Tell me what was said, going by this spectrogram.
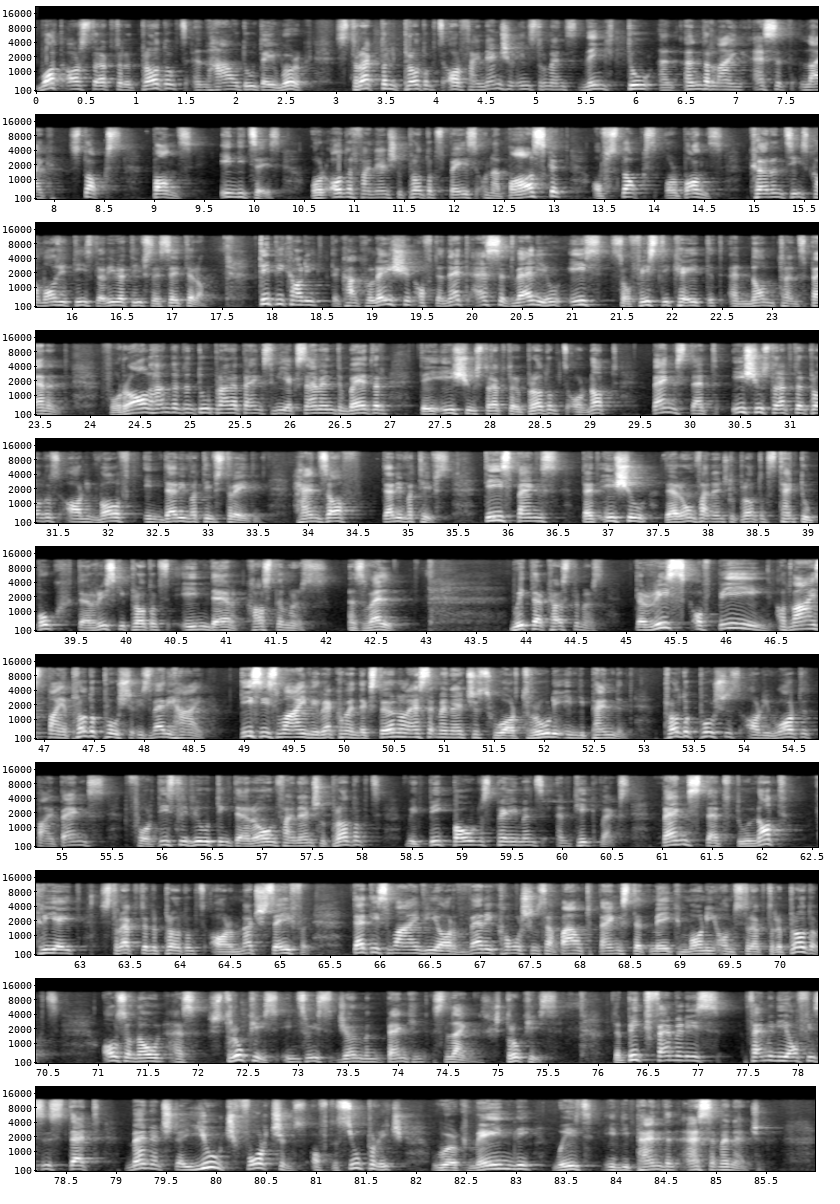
What are structured products and how do they work? Structured products are financial instruments linked to an underlying asset like stocks, bonds, indices, or other financial products based on a basket of stocks or bonds, currencies, commodities, derivatives, etc. Typically, the calculation of the net asset value is sophisticated and non-transparent. For all 102 private banks, we examined whether they issue structured products or not. Banks that issue structured products are involved in derivatives trading, hands-off derivatives. These banks that issue their own financial products tend to book their risky products in their customers as well, with their customers. The risk of being advised by a product pusher is very high. This is why we recommend external asset managers who are truly independent. Product pushers are rewarded by banks for distributing their own financial products with big bonus payments and kickbacks. Banks that do not create structured products are much safer. That is why we are very cautious about banks that make money on structured products, also known as Struckis in Swiss German banking slang, Struckis. The big families, family offices that manage the huge fortunes of the super rich work mainly with independent asset managers.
